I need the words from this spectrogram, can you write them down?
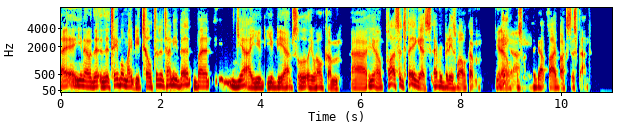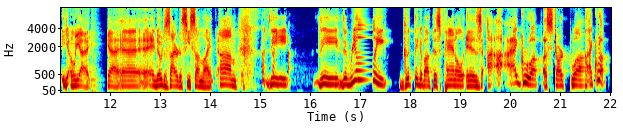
I, you know, the, the table might be tilted a tiny bit, but yeah, you'd, you'd be absolutely welcome. Uh, you know, plus it's Vegas. Everybody's welcome, you know, Yeah. they got five bucks to spend. Yeah, oh yeah, yeah, uh, and no desire to see sunlight. Um, the the the really good thing about this panel is I, I grew up a Star. Well, I grew up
